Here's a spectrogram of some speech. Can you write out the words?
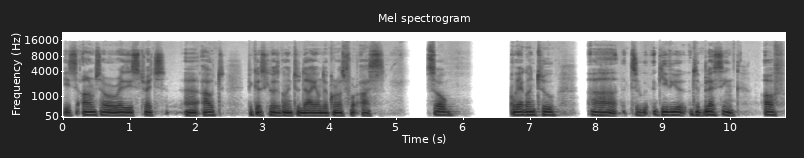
His arms are already stretched uh, out because he was going to die on the cross for us. So we are going to uh, to give you the blessing of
